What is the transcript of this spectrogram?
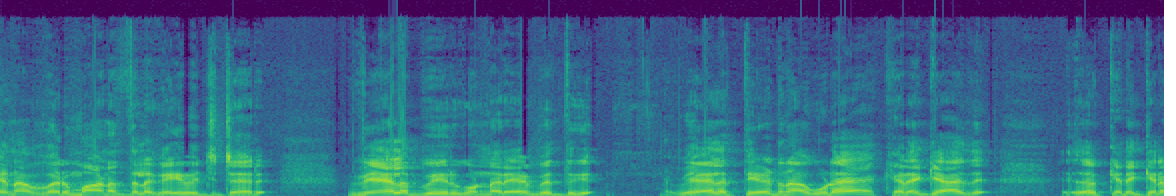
ஏன்னா வருமானத்தில் கை வச்சுட்டாரு. வேலை போயிருக்கும் நிறைய பேர்த்துக்கு வேலை தேடினா கூட கிடைக்காது. ஏதோ கிடைக்கிற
